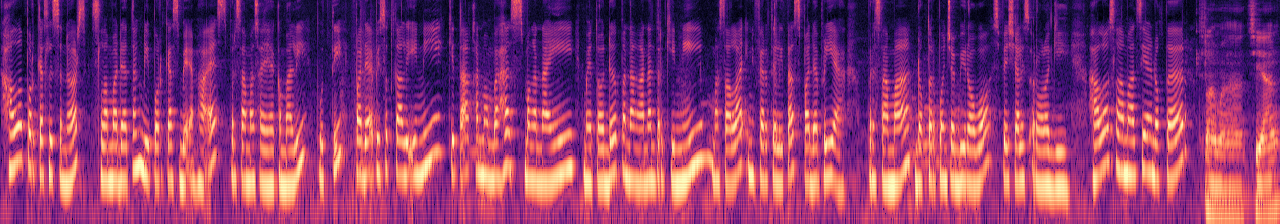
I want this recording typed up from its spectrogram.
Halo podcast listeners, selamat datang di podcast BMHS bersama saya kembali Putih. Pada episode kali ini kita akan membahas mengenai metode penanganan terkini masalah infertilitas pada pria bersama Dr. Ponco Birowo, spesialis urologi. Halo, selamat siang dokter. Selamat siang.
